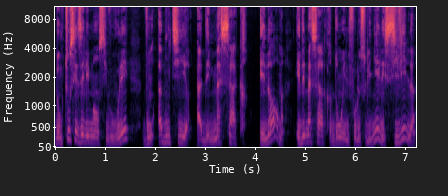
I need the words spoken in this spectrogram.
Donc tous ces éléments, si vous voulez, vont aboutir à des massacres énormes et des massacres dont, il faut le souligner, les civils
